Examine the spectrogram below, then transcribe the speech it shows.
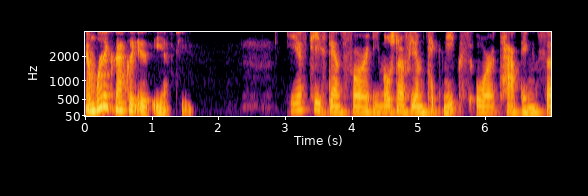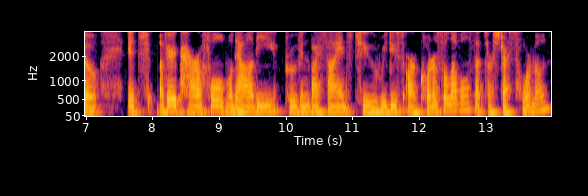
and what exactly is EFT? EFT stands for Emotional Freedom Techniques or tapping. So it's a very powerful modality proven by science to reduce our cortisol levels. That's our stress hormone.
